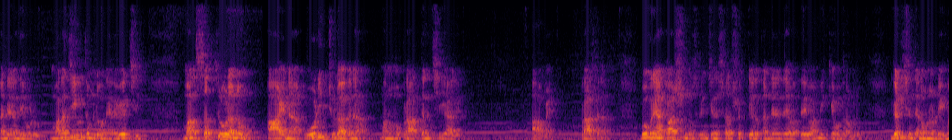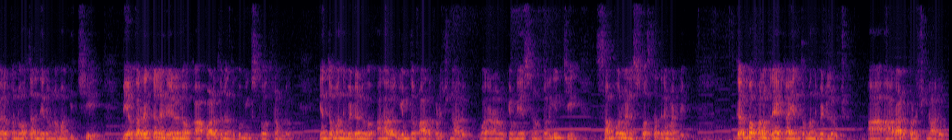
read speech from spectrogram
తండ్రిన దేవుడు మన జీవితంలో నెరవేర్చి మన శత్రువులను ఆయన ఓడించులాగన మనము ప్రార్థన చేయాలి. ఆమె ప్రార్థన. భూమిని ఆకాశం సృష్టించిన సరశక్తుల తండ్రి దేవదేవ మీకే వందనములు. గడిచిన దినం నుండి మరొక నూతన దినమును మాకు ఇచ్చి మీ యొక్క రెక్కల నీళ్ళలో కాపాడుతున్నందుకు మీకు స్తోత్రములు. ఎంతోమంది బిడ్డలు అనారోగ్యంతో బాధపడుచున్నారు. వారి అనారోగ్యం నేసనం తొలగించి సంపూర్ణమైన స్వస్థతనివ్వండి గర్భఫలం లేక ఎంతోమంది బిడ్డలు ఆ ఆరాటపడుచున్నారు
